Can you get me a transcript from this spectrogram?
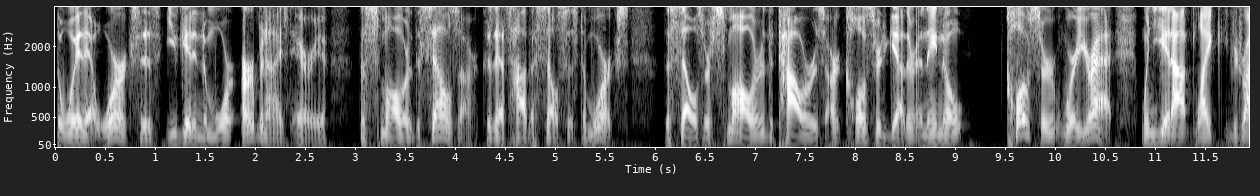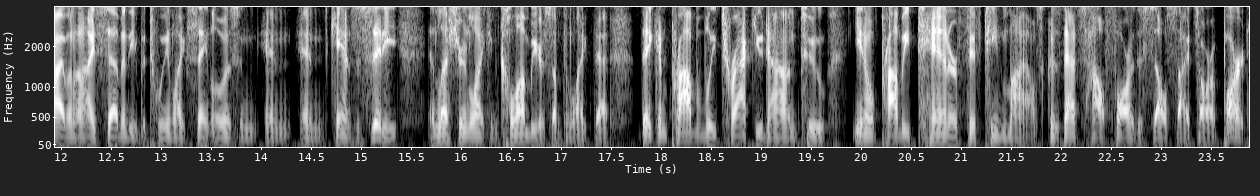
the way that works is you get into more urbanized area, the smaller the cells are because that's how the cell system works. The cells are smaller, the towers are closer together, and they know closer where you're at. When you get out, like if you're driving on I-70 between like St. Louis and, and, and Kansas City, unless you're in like in Columbia or something like that, they can probably track you down to, you know, probably 10 or 15 miles because that's how far the cell sites are apart.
